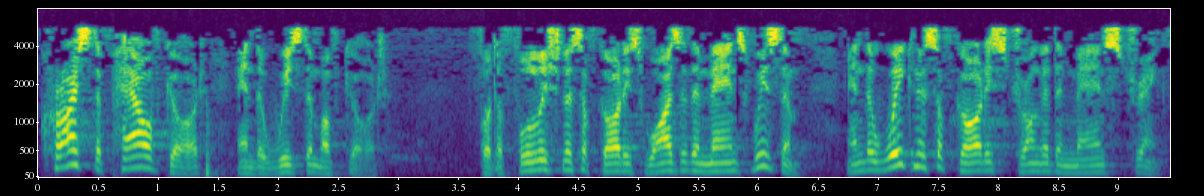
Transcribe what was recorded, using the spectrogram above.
Christ the power of God and the wisdom of God. For the foolishness of God is wiser than man's wisdom, and the weakness of God is stronger than man's strength.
